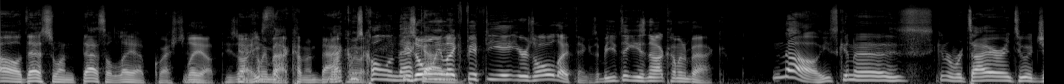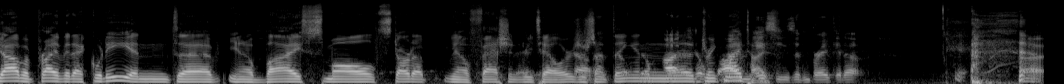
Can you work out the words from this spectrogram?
Oh, that's one. That's a layup question. Layup. He's Yeah, not coming he's back. Not coming Not back. coming Who's back. calling that? He's only guy? like 58 years old, I think. But you think he's not coming back? No, he's gonna he's gonna retire into a job of private equity and uh, you know buy small startup you know fashion retailers or something He'll and buy- uh, he'll drink buy mai tais. Macy's and break it up. Uh,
